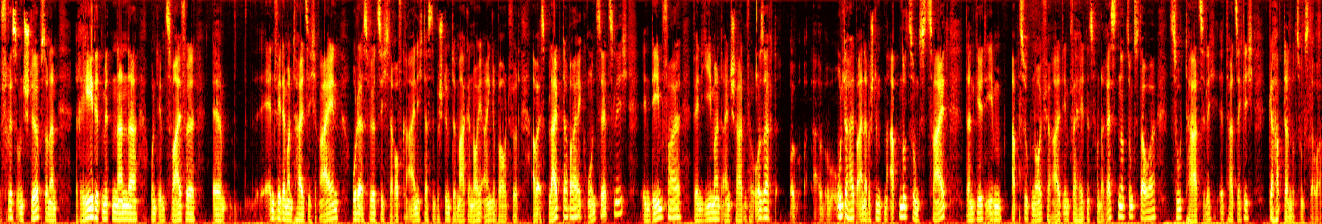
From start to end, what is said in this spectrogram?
friss und stirb, sondern redet miteinander und im Zweifel äh, entweder man teilt sich rein oder es wird sich darauf geeinigt, dass eine bestimmte Marke neu eingebaut wird. Aber es bleibt dabei grundsätzlich, in dem Fall, wenn jemand einen Schaden verursacht, äh, unterhalb einer bestimmten Abnutzungszeit, dann gilt eben Abzug neu für alt im Verhältnis von der Restnutzungsdauer zu tatsächlich, äh, tatsächlich gehabter Nutzungsdauer.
